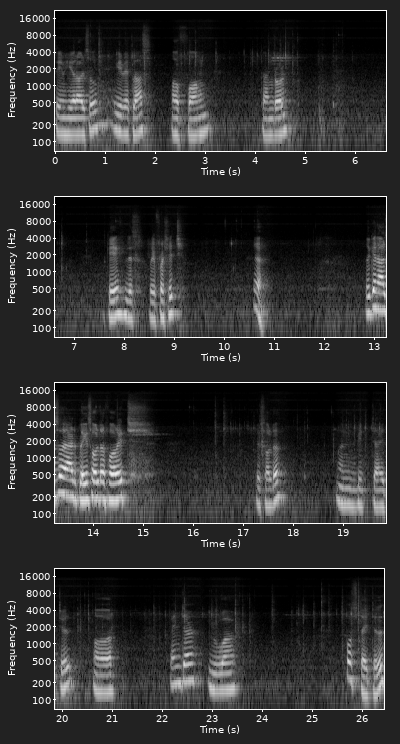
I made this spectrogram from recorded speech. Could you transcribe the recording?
same here also. Give a class of form control okay let's refresh it. Yeah. You can also add placeholder for it. Placeholder. And be title or enter your post title.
